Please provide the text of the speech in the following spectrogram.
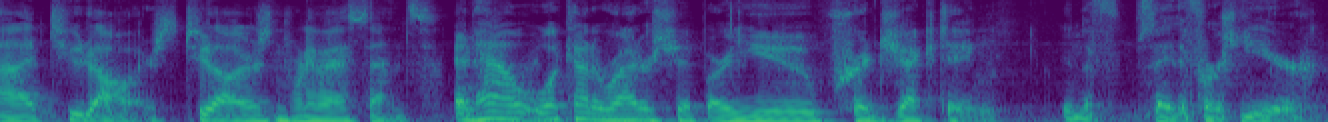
uh, $2, $2.25. And how? What kind of ridership are you projecting in the say the first year?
